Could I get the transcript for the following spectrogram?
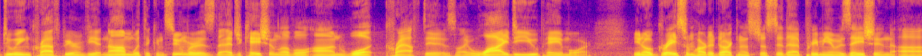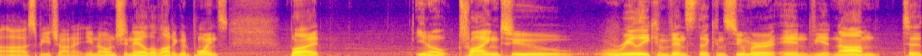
doing craft beer in Vietnam with the consumer is the education level on what craft is. Like, why do you pay more? You know, Grace from Heart of Darkness just did that premiumization uh, uh, speech on it, you know, and she nailed a lot of good points. But, you know, trying to really convince the consumer in Vietnam to,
